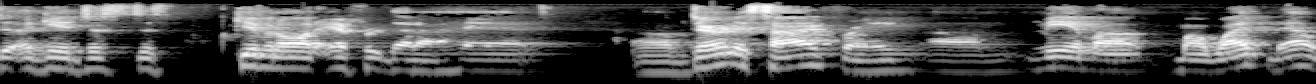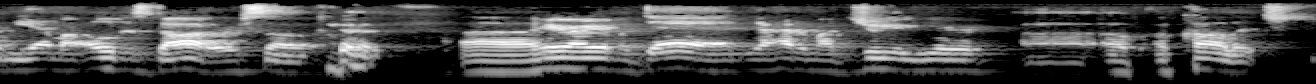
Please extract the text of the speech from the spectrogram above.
again just just giving all the effort that I had um, during this time frame. Um, me and my my wife now we have my oldest daughter, so uh, here I am a dad. I had her my junior year uh, of, of college,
